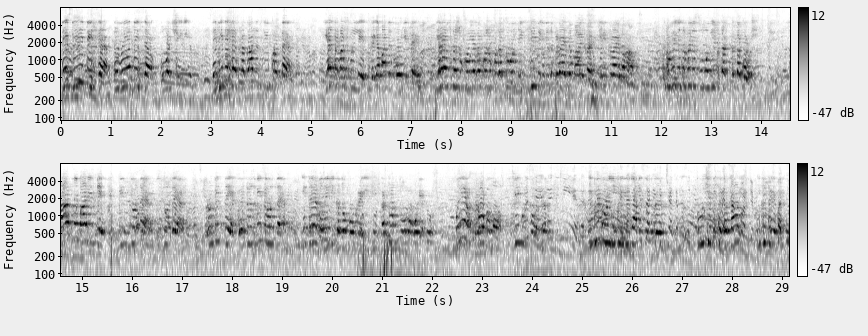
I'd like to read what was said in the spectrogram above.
Не бійтеся, дивитися в очі їм. Не бійтеся сказати свій протест. Я сама з Хмельницька, я мати двох дітей. Я вам скажу, коли я заходжу податковим кінцівник, не закриває за двері, я відкриваю. Ви повинні зробити своєму місці так також. Нам нема різниці, пенсіонер, студент, робітник. Ви зрозумієте одне. Іде великий каток по Україні, каток того уряду. Ми робимо свій культур. І ви повинні прийняти долучитися до нас і підтримати.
